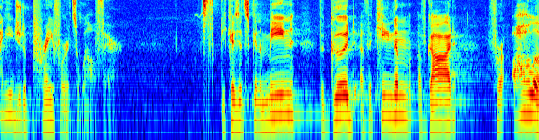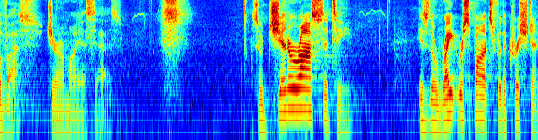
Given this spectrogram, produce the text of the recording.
I need you to pray for its welfare. Because it's going to mean the good of the kingdom of God for all of us, Jeremiah says. So, generosity is the right response for the Christian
